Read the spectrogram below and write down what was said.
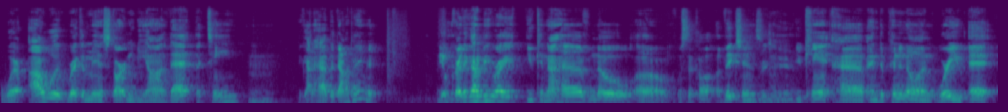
where I would recommend starting beyond that, the team, you gotta have the down payment. Your credit gotta be right. You cannot have no um, what's that called evictions. Eviction, yeah. You can't have, and depending on where you at,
